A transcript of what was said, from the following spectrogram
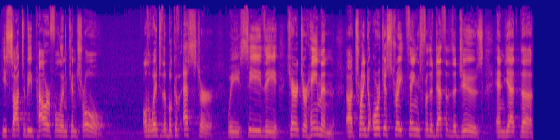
he sought to be powerful in control. All the way to the book of Esther, we see the character Haman uh, trying to orchestrate things for the death of the Jews, and yet the,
